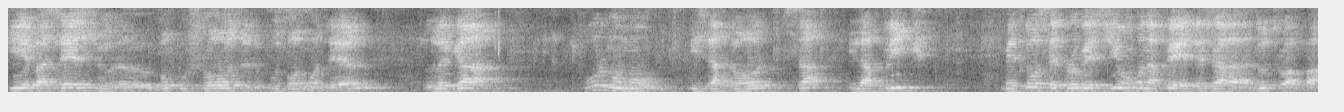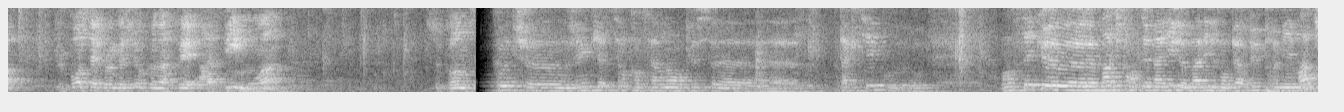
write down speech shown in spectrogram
qui est basé sur euh, beaucoup de choses de football moderne. Le gars, pour le moment, ils adorent ça, ils appliquent Maintenant, cette progression, on a fait déjà deux, trois pas. Je pense que cette progression qu'on a fait à 10 mois, Coach, euh, j'ai une question concernant en plus euh, tactique. On sait que le match contre le Mali, le Mali, ils ont perdu le premier match.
